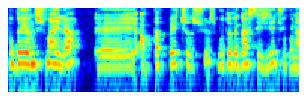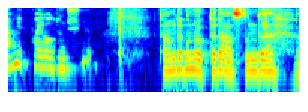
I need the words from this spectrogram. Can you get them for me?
bu dayanışmayla atlatmaya çalışıyoruz. Burada da gazetecilerin çok önemli bir payı olduğunu düşünüyorum. Tam da bu noktada aslında e,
